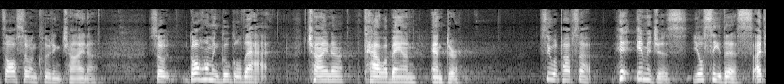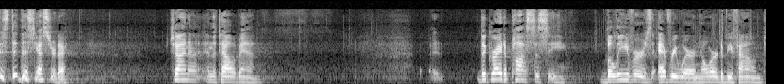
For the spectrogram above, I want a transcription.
it's also including China. So go home and Google that China, Taliban, enter. See what pops up. Hit images. You'll see this. I just did this yesterday. China and the Taliban. The great apostasy, believers everywhere, nowhere to be found.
